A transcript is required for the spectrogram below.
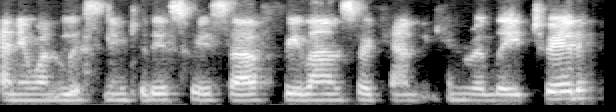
anyone listening to this who is a freelancer can can relate to it.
